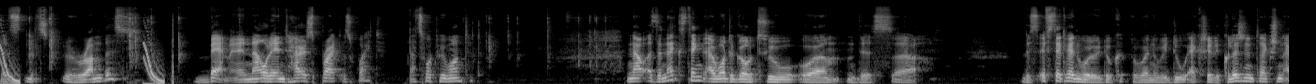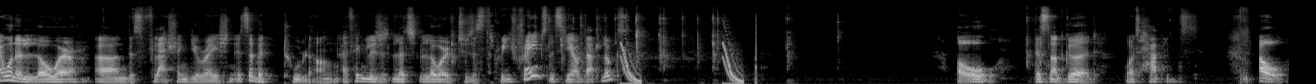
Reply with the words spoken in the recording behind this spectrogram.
Let's let's run this. Bam and now the entire sprite is white. That's what we wanted. Now as the next thing I want to go to um, this uh, this if statement where we do when we do actually the collision detection, I want to lower uh, this flashing duration. It's a bit too long. I think let's, let's lower it to just three frames. Let's see how that looks. Oh, that's not good. What happens? Oh,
